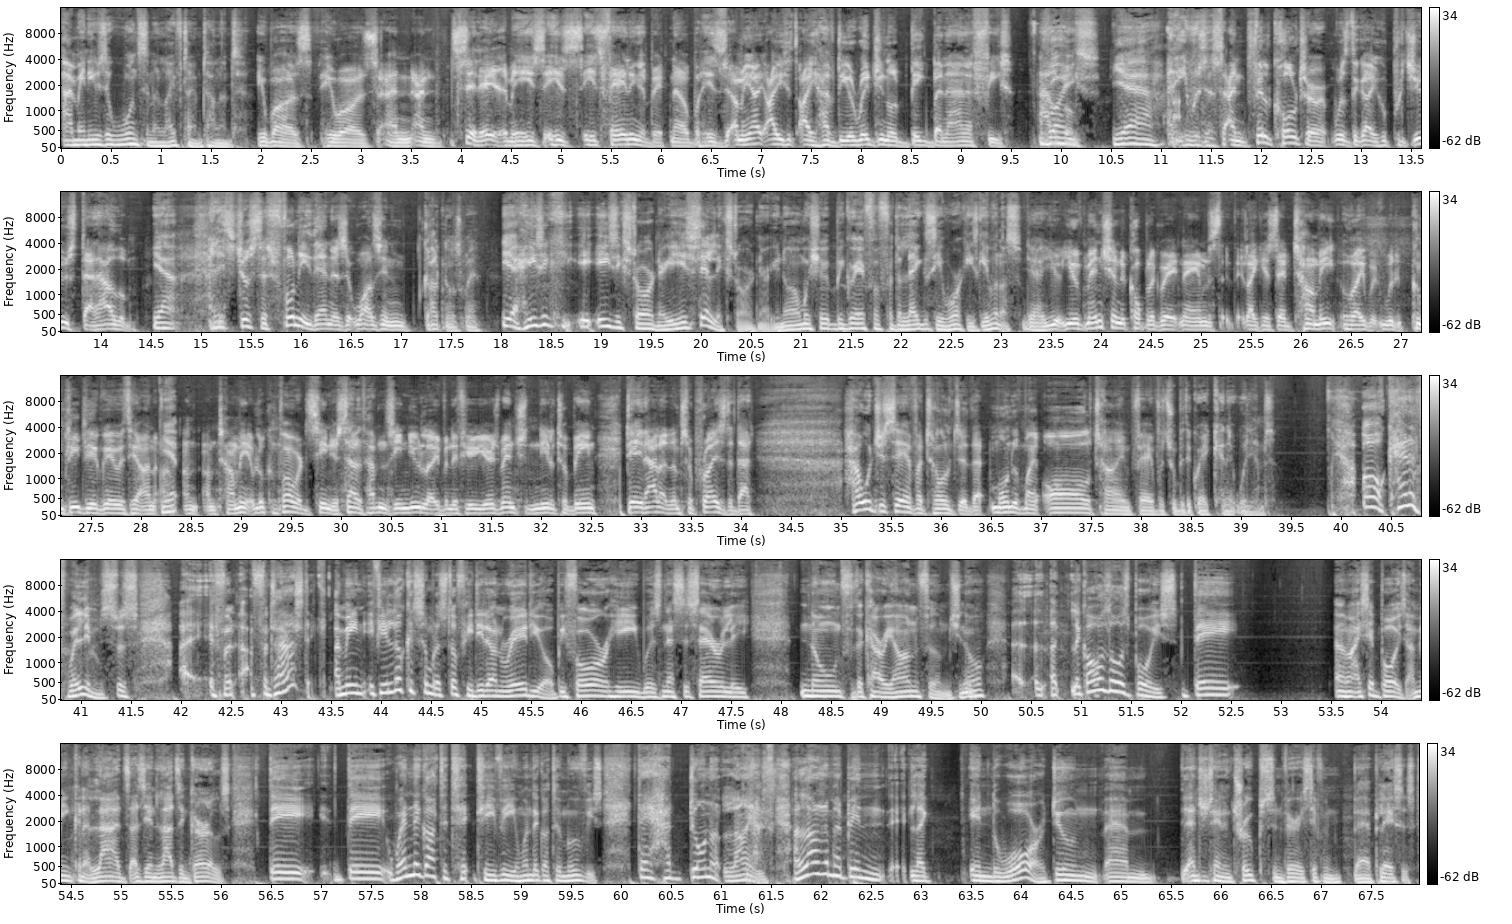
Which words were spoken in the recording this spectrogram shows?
I mean, he was a once in a lifetime talent. He was, he was, and and still is. I mean, he's he's he's failing a bit now, but his. I mean, I I, I have the original Big Banana Feet album, Yeah. and he was, a, and Phil Coulter was the guy who produced that album, Yeah. and it's just as funny then as it was in God knows when. Yeah, he's he's extraordinary. He's still extraordinary, you know, and we should be grateful for the legacy work he's given us. Yeah, you you've mentioned a couple of great names, like you said, Tommy, who I would, would completely agree with you on, on, on, on Tommy. I'm looking forward to seeing yourself. Haven't seen you live in a few years. Mentioned Neil Tobin, Dave Allen. I'm surprised at that. How would you say if I told you that one of my all-time favourites would be the great Kenneth Williams? Oh, Kenneth Williams was uh, uh, fantastic. I mean, if you look at some of the stuff he did on radio before he was necessarily known for the Carry On films, you know, uh, uh, like all those boys, they. Um, I say boys, I mean kind of lads, as in lads and girls. They, they, when they got to t- TV and when they got to movies, they had done it live. And a lot of them had been uh, like in the war doing um, entertaining troops in various different uh, places.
